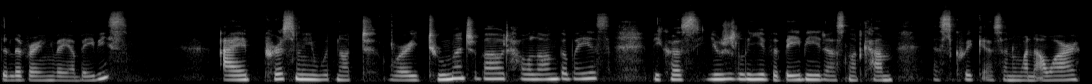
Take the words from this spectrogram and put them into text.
delivering their babies. I personally would not worry too much about how long the way is because usually the baby does not come as quick as in one hour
